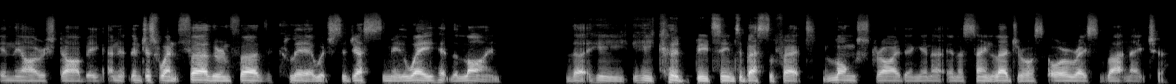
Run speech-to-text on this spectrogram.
in the Irish Derby and it, just went further and further clear, which suggests to me the way he hit the line that he he could be seen to best effect long striding in a in a Saint Leger or, or a race of that nature.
